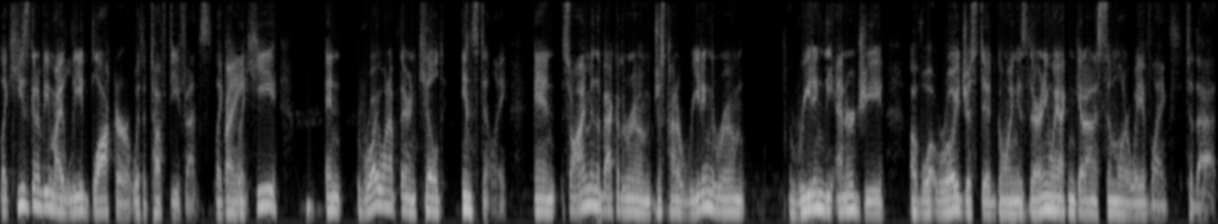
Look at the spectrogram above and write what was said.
like he's going to be my lead blocker with a tough defense. Like Right. like he and Roy went up there and killed instantly. And so I'm in the back of the room just kind of reading the room, reading the energy of what Roy just did going is there any way I can get on a similar wavelength to that?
